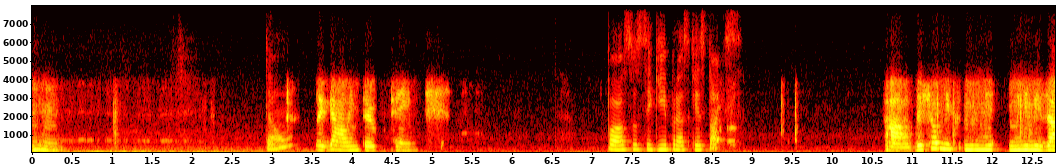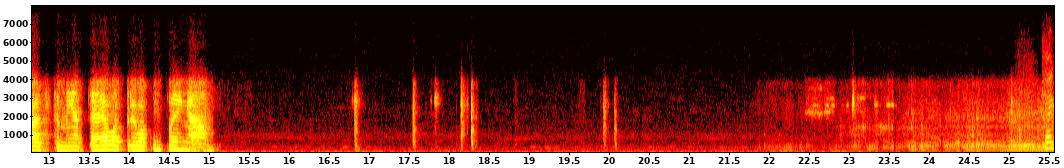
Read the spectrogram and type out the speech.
Uhum. Então. Legal, então, gente. Posso seguir para as questões? Tá, deixa eu minimizar aqui também a tela para eu acompanhar. Quer que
